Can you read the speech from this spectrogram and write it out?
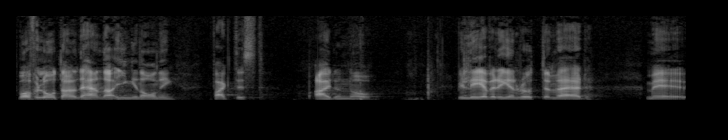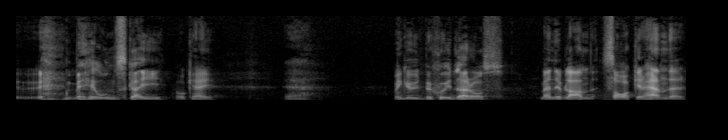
Varför låter han det hända? Ingen aning, faktiskt. I don't know. Vi lever i en rutten värld med, med ondska i. Okej. Okay. Men Gud beskyddar oss. Men ibland saker händer.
